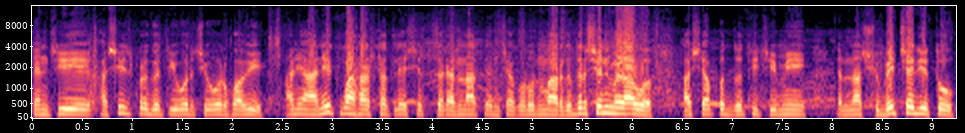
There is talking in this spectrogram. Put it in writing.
त्यांची अशीच प्रगती वरचीवर व्हावी आणि अनेक महाराष्ट्रातल्या शेतकऱ्यांना त्यांच्याकडून मार्गदर्शन मिळावं अशा पद्धतीची मी त्यांना शुभेच्छा देतो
